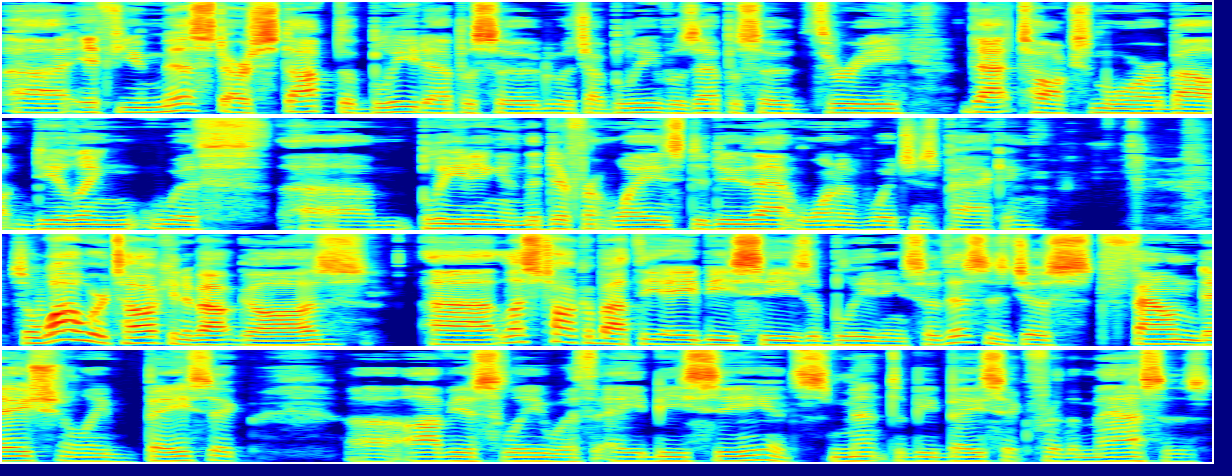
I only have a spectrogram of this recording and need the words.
Uh, if you missed our Stop the Bleed episode, which I believe was episode three, that talks more about dealing with um, bleeding and the different ways to do that, one of which is packing. So while we're talking about gauze, uh, let's talk about the ABCs of bleeding. So this is just foundationally basic. Uh, obviously, with ABC, it's meant to be basic for the masses.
